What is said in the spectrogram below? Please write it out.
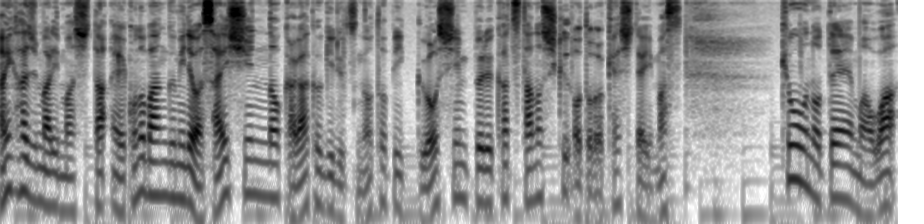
はい始まりました、えーこの番組では最新の科学技術のトピックをシンプルかつ楽しくお届けしています。今日のテーマは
